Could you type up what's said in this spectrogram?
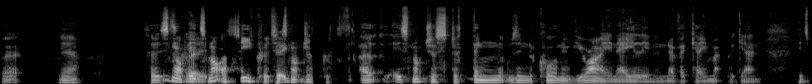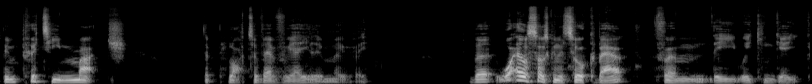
But yeah, so it's not great. it's not a secret. It's not just a, uh, it's not just a thing that was in the corner of your eye in Alien and never came up again. It's been pretty much the plot of every Alien movie. But what else I was going to talk about from the Week in Geek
